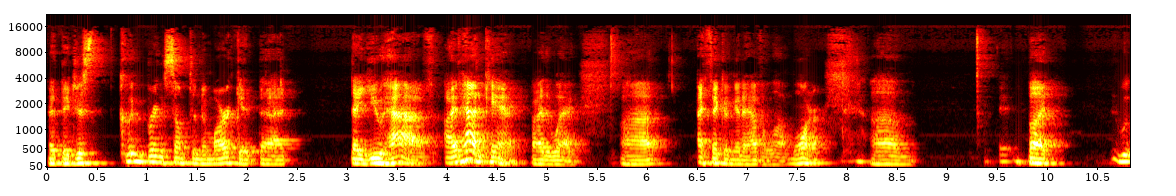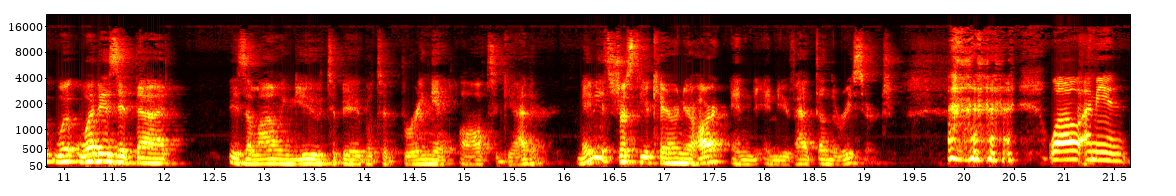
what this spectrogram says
that they just couldn't bring something to market that that you have. I've had a can, by the way. Uh, I think I'm going to have a lot more. Um, but w- what is it that is allowing you to be able to bring it all together? Maybe it's just your care in your heart and, and you've had done the research. well, I mean,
